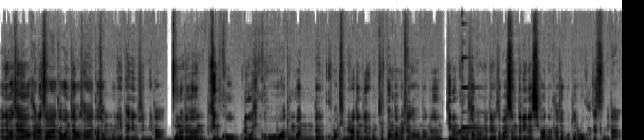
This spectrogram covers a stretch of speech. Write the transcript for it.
안녕하세요. 간헐성형외과 원장 성형외과 전문의 백인수입니다. 오늘은 휜코 그리고 휜코와 동반된 코막힘이라든지 이런 불편감을 개선하는 기능코 성형에 대해서 말씀드리는 시간을 가져보도록 하겠습니다.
